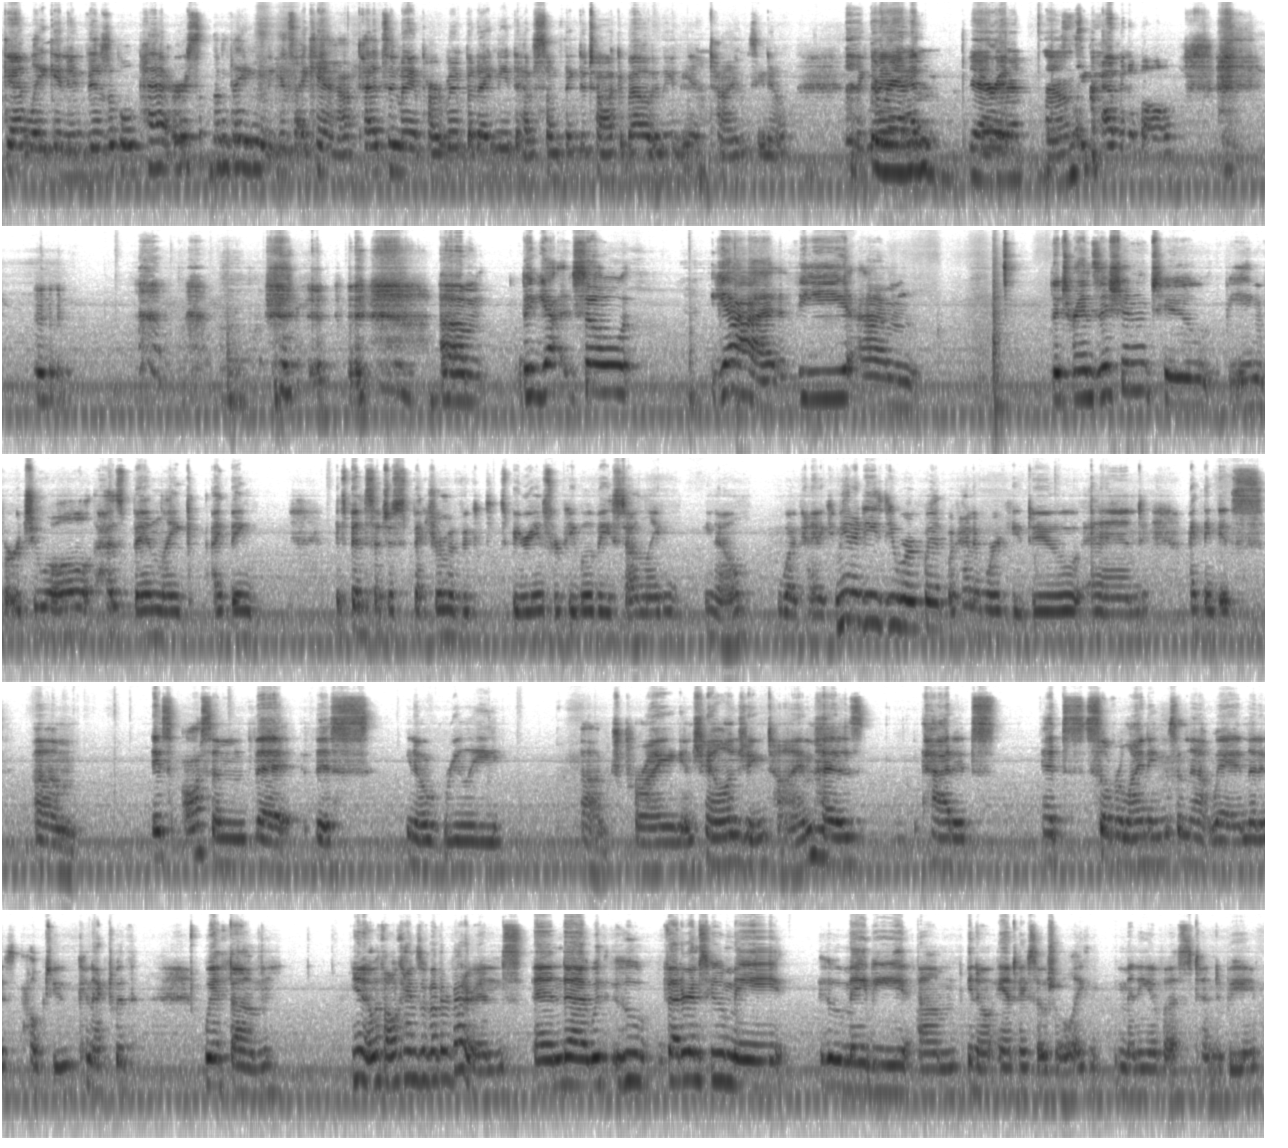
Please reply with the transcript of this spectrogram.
get like an invisible pet or something because I can't have pets in my apartment, but I need to have something to talk about in the end times, you know. Like the random, yeah, the random sounds. Like having a ball. um, but yeah, so yeah, the um, the transition to being virtual has been like I think it's been such a spectrum of experience for people based on like you know what kind of communities you work with, what kind of work you do, and I think it's um, it's awesome that this you know really um, trying and challenging time has had its its silver linings in that way, and that has helped you connect with with um, you know with all kinds of other veterans and uh, with who veterans who may who may be um, you know antisocial like many of us tend to be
